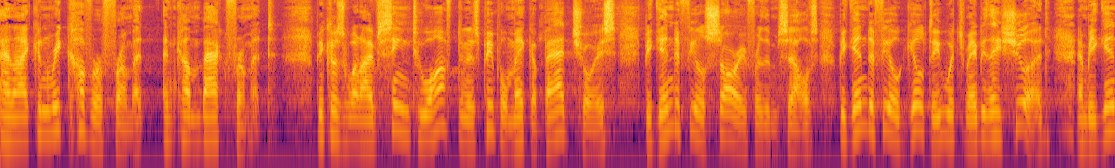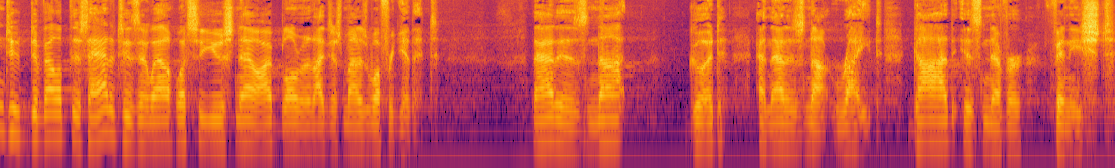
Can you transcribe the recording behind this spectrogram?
And I can recover from it and come back from it. Because what I've seen too often is people make a bad choice, begin to feel sorry for themselves, begin to feel guilty, which maybe they should, and begin to develop this attitude that, well, what's the use now? I've blown it. I just might as well forget it. That is not good and that is not right. God is never finished.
